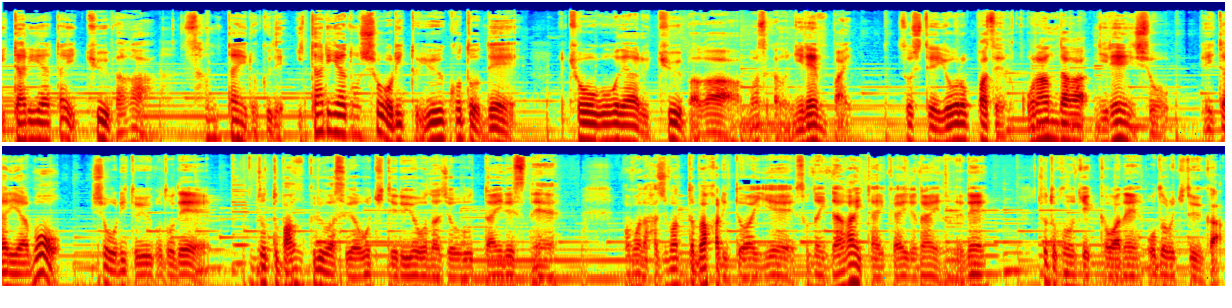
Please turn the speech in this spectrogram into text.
イタリア対キューバが3対6でイタリアの勝利ということで、強豪であるキューバがまさかの2連敗。そしてヨーロッパ勢のオランダが2連勝。イタリアも勝利ということで、ちょっと番狂わせが起きてるような状態ですね。まあ、まだ始まったばかりとはいえ、そんなに長い大会じゃないのでね、ちょっとこの結果はね、驚きというか、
